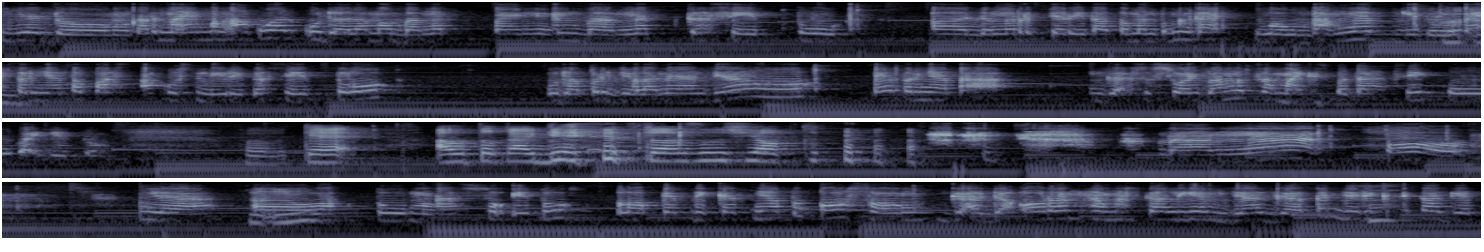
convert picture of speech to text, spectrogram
Iya dong karena emang aku kan udah lama banget pengen banget ke situ Eh, denger cerita teman-teman kayak wow banget gitu loh. Eh Mm-mm. ternyata pas aku sendiri ke situ udah perjalanan yang jauh eh ternyata nggak sesuai banget sama ekspektasiku kayak gitu. Oh, kayak auto kaget langsung shock. Banget. Oh ya eh, Mm-mm. waktu masuk itu loket tiketnya tuh kosong nggak ada orang sama sekali yang jaga. Kan jadi kayak kaget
